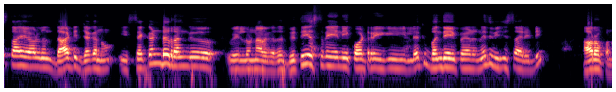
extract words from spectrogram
స్థాయి వాళ్ళని దాటి జగను ఈ సెకండ్ రంగ్ వీళ్ళు ఉన్నారు కదా ద్వితీయ శ్రేణి కోటరీలోకి బందీ అయిపోయాడు అనేది విజయసాయిరెడ్డి ఆరోపణ.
